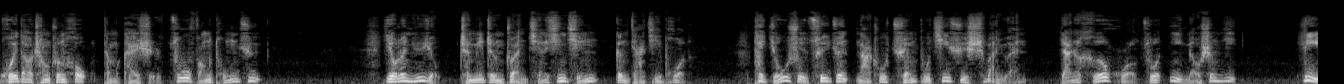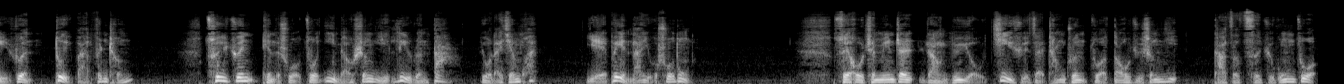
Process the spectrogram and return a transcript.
回到长春后，他们开始租房同居。有了女友，陈明正赚钱的心情更加急迫了。他游说崔娟拿出全部积蓄十万元，两人合伙做疫苗生意，利润对半分成。崔娟听他说做疫苗生意利润大又来钱快，也被男友说动了。随后，陈明真让女友继续在长春做刀具生意，他则辞去工作，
